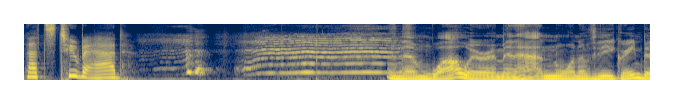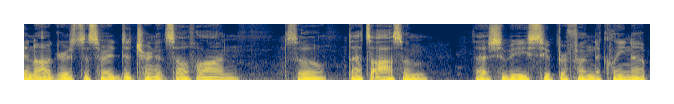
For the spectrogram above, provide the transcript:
that's too bad. And then while we were in Manhattan, one of the grain bin augers decided to turn itself on. So that's awesome. That should be super fun to clean up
